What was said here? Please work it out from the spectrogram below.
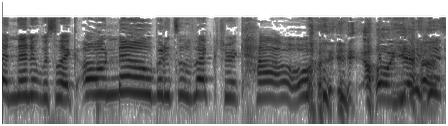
and then it was like, oh no, but it's electric. How? oh yes,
